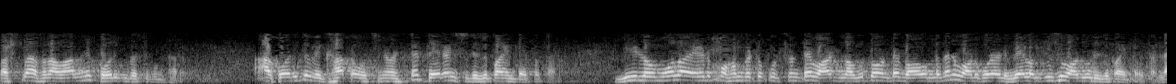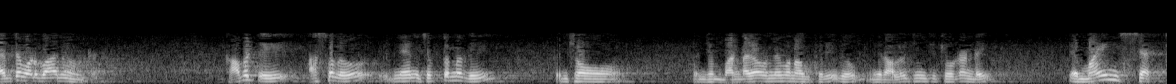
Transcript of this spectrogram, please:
ఫస్ట్ క్లాస్ రావాలని కోరిక పెట్టుకుంటారు. ఆ కోరిక విఘాతం వచ్చిన వెంటనే పేరెంట్స్ డిసపాయింట్ అయిపోతారు. వీళ్ళు మూల ఏడు మొహం పెట్టు కూర్చుంటే వాడు నవ్వుతూ ఉంటే బాగుండదని వాడు కూడా వీళ్ళని చూసి వాడు కూడా డిసప్పాయింట్ అవుతాడు. లేకపోతే వాడు బాగానే ఉంటాడు. కాబట్టి అసలు నేను చెప్తున్నది కొంచెం కొంచెం బండగా ఉందేమో నాకు తెలియదు మీరు ఆలోచించి చూడండి. ఏ మైండ్ సెట్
